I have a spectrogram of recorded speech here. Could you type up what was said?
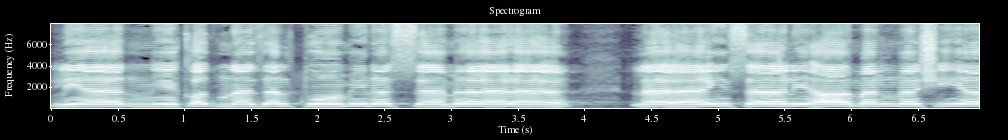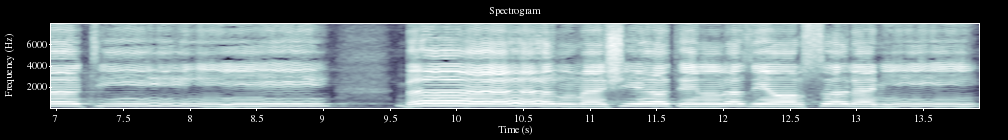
لأني قد نزلت من السماء. ليس لأعمل مشيئتي بل مشيئة الذي أرسلني.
